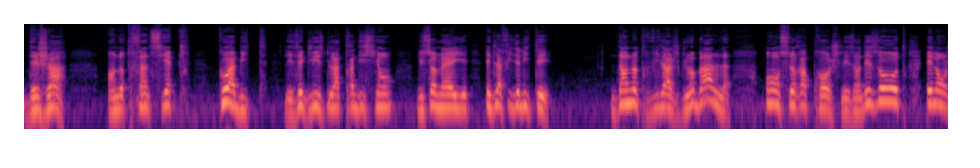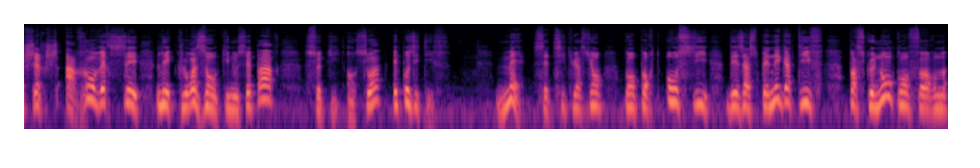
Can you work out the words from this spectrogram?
Déjà, en notre fin de siècle, cohabitent les églises de la tradition, du sommeil et de la fidélité. Dans notre village global, on se rapproche les uns des autres et l'on cherche à renverser les cloisons qui nous séparent, ce qui en soi est positif. Mais cette situation comporte aussi des aspects négatifs parce que non conformes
